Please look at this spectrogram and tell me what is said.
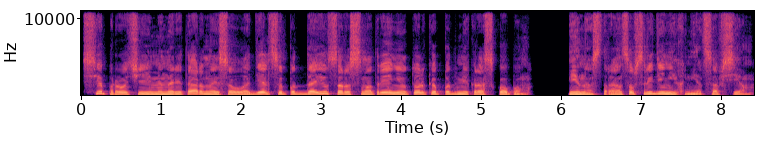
Все прочие миноритарные совладельцы поддаются рассмотрению только под микроскопом. иностранцев среди них нет совсем.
